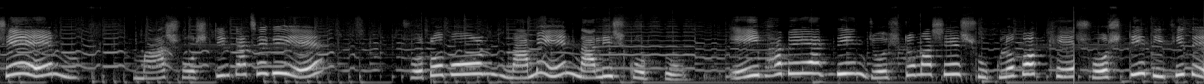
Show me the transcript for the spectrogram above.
সে মা ষষ্ঠীর কাছে গিয়ে ছোট বোন নামে নালিশ করত। এইভাবে একদিন জ্যৈষ্ঠ মাসের শুক্লপক্ষে ষষ্ঠী তিথিতে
